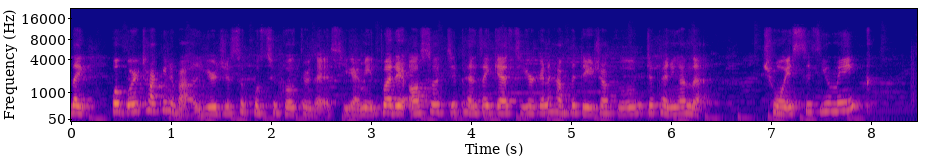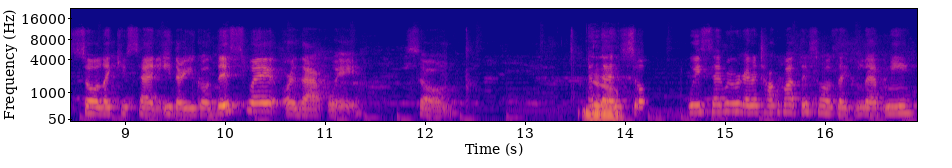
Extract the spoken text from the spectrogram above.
like what we're talking about you're just supposed to go through this you get me but it also depends i guess you're gonna have the deja vu depending on the choices you make so like you said either you go this way or that way so and yeah then so we said we were going to talk about this. So I was like, let me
